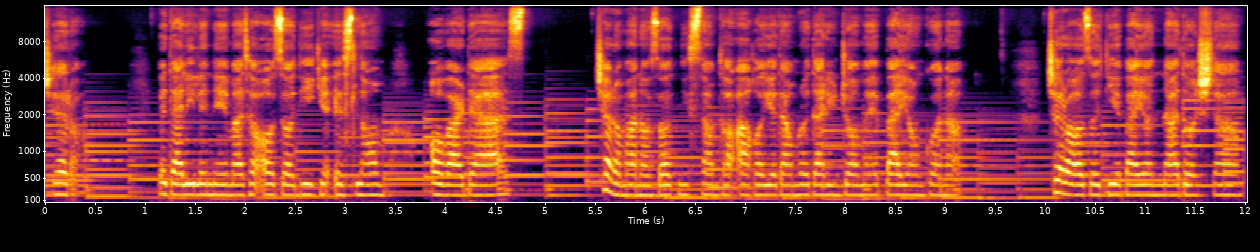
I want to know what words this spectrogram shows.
چرا؟ به دلیل نعمت آزادی که اسلام آورده است؟ چرا من آزاد نیستم تا عقایدم را در این جامعه بیان کنم؟ چرا آزادی بیان نداشتم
